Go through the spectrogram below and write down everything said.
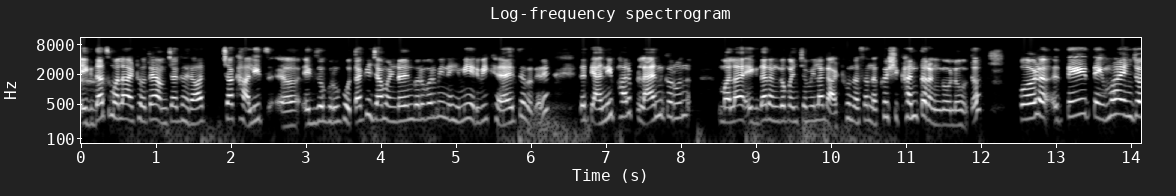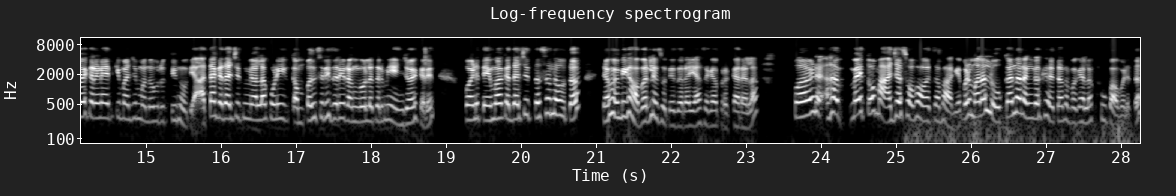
एकदाच मला आठवतंय आमच्या घराच्या खालीच एक जो ग्रुप होता की ज्या मंडळींबरोबर मी नेहमी एरवी खेळायचे वगैरे तर त्यांनी फार प्लॅन करून मला एकदा रंगपंचमीला गाठून असं नखशिखांत रंगवलं होतं. पण ते तेव्हा एन्जॉय करण्याइतकी माझी मनोवृत्ती नव्हती. आता कदाचित मला कोणी कंपल्सरी जरी रंगवलं तर मी एन्जॉय करेन. पण तेव्हा कदाचित तसं नव्हतं. त्यामुळे मी घाबरलेच होते जरा या सगळ्या प्रकाराला. पण हा म्हणजे तो माझ्या स्वभावाचा भाग आहे. पण मला लोकांना रंग खेळताना बघायला खूप आवडतं.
